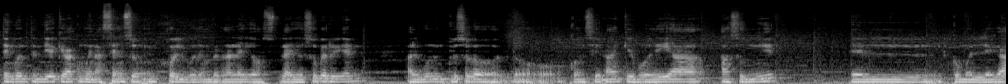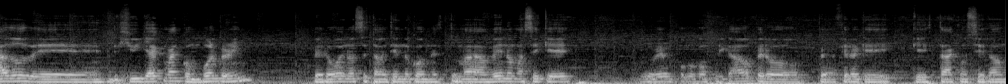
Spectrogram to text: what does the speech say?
tengo entendido que va como en ascenso en Hollywood, en verdad le ha ido, súper bien. Algunos incluso lo, lo, consideran que podría asumir el, como el legado de, de Hugh Jackman con Wolverine, pero bueno, se está metiendo con el tema Venom, así que lo veo un poco complicado, pero, prefiero que, que está considerado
